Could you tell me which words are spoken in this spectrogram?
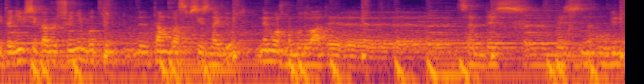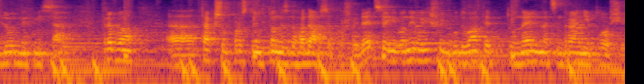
і тоді всі кажуть, що ні, бо тут- там вас всі знайдуть, не можна будувати е, це десь, е, десь у відлюдних місцях. Треба е, так, щоб просто ніхто не здогадався, про що йдеться, і вони вирішують будувати тунель на центральній площі.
